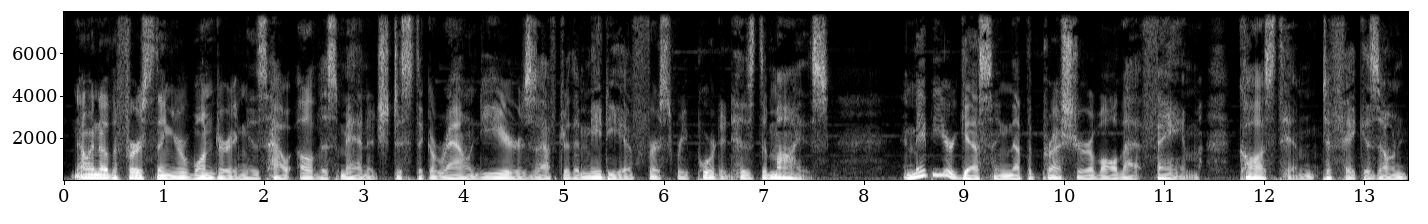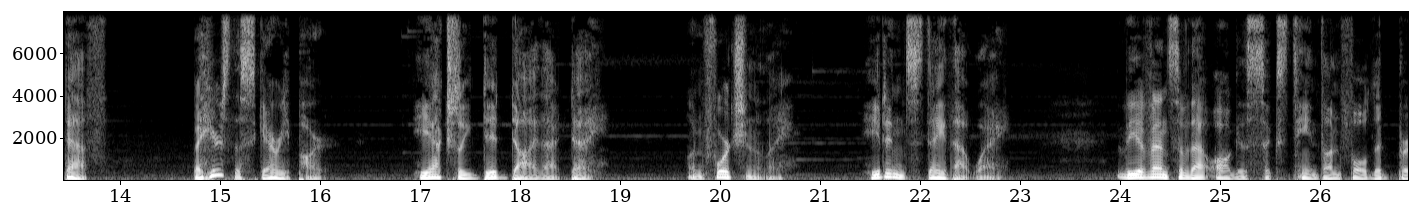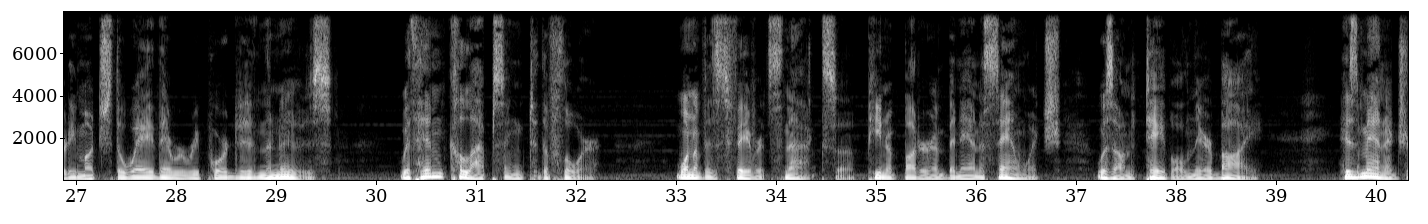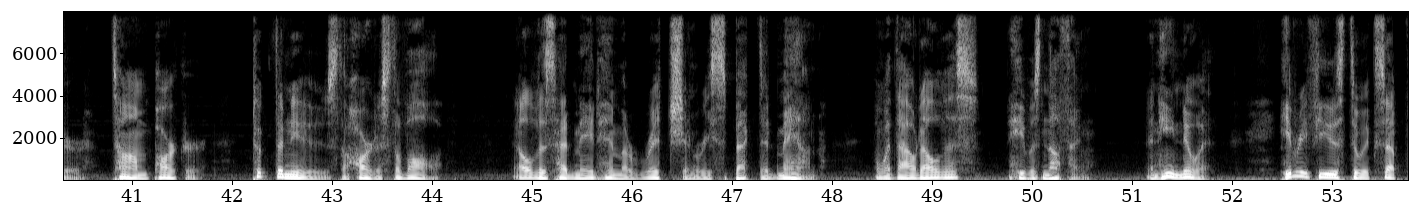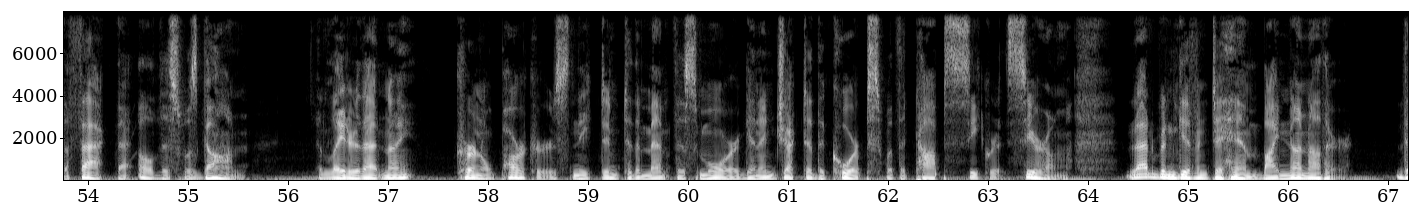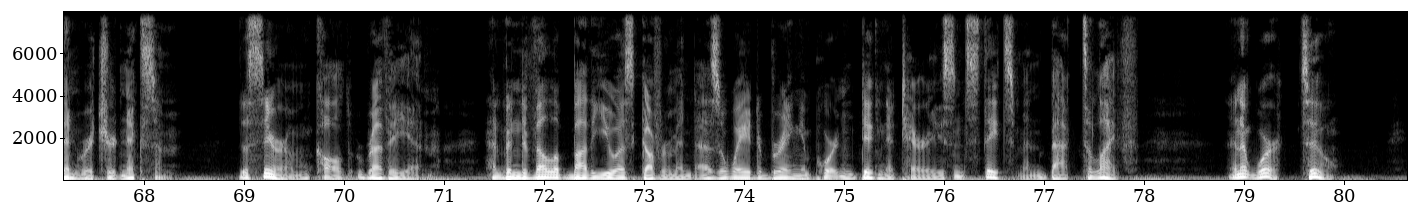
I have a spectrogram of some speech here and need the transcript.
Now, I know the first thing you're wondering is how Elvis managed to stick around years after the media first reported his demise. And maybe you're guessing that the pressure of all that fame caused him to fake his own death. But here's the scary part he actually did die that day. Unfortunately, he didn't stay that way. The events of that August 16th unfolded pretty much the way they were reported in the news with him collapsing to the floor. One of his favorite snacks, a peanut butter and banana sandwich, was on a table nearby. His manager, Tom Parker, took the news the hardest of all. Elvis had made him a rich and respected man, and without Elvis, he was nothing. And he knew it. He refused to accept the fact that Elvis was gone. And later that night, Colonel Parker sneaked into the Memphis morgue and injected the corpse with a top secret serum that had been given to him by none other than Richard Nixon. The serum, called Revion, had been developed by the US government as a way to bring important dignitaries and statesmen back to life. And it worked, too.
